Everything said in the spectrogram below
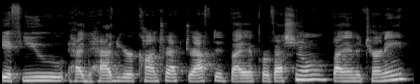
if you had had your contract drafted by a professional, by an attorney,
